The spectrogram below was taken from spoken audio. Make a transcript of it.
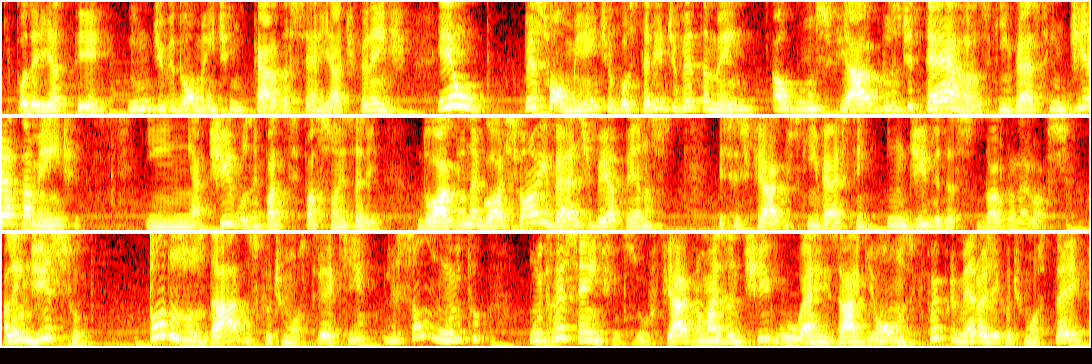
que poderia ter individualmente em cada CRA diferente. Eu, pessoalmente, gostaria de ver também alguns fiagros de terras que investem diretamente em ativos, em participações ali do agronegócio, ao invés de ver apenas esses fiagros que investem em dívidas do agronegócio. Além disso, todos os dados que eu te mostrei aqui, eles são muito, muito recentes. O fiagro mais antigo, o RZAG 11, que foi o primeiro ali que eu te mostrei,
